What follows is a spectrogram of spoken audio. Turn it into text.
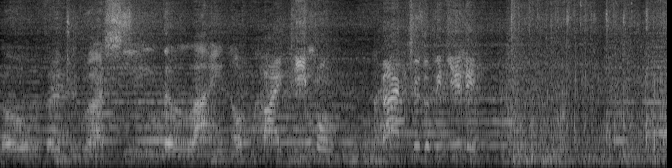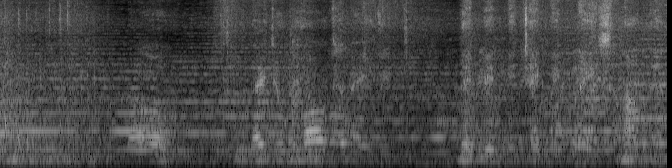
Lo there do I see the line of My people, back to the beginning. Oh, they do call to me. They bid me take my place among them.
